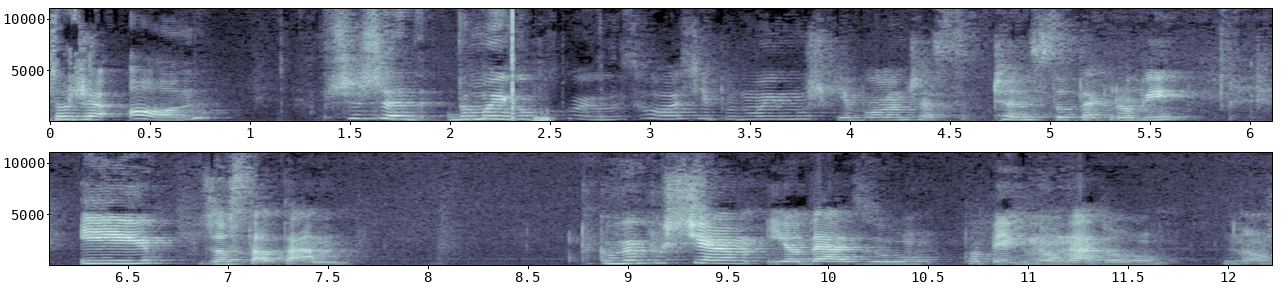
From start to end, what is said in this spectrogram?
to że on przyszedł do mojego pokoju, schował się pod moim łóżkiem, bo on czas, często tak robi i został tam. Tylko wypuściłam i od razu pobiegnął na dół. No.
